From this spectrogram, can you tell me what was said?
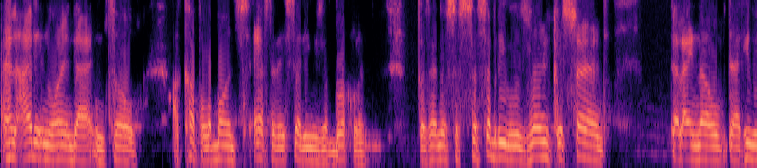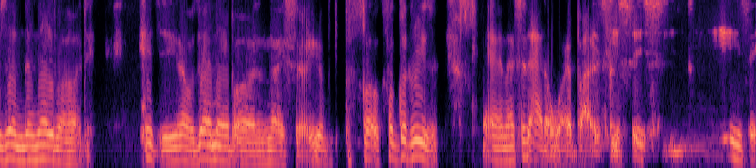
and I didn't learn that until a couple of months after they said he was in Brooklyn, because I know somebody was very concerned that I know that he was in the neighborhood. You know, their neighborhood, and I said, for, for good reason. And I said, I don't worry about it. He's, he's, he's a,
